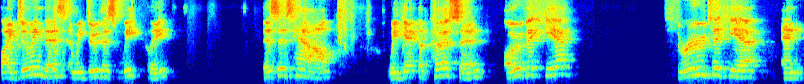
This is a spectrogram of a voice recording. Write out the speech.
by doing this, and we do this weekly, this is how we get the person over here through to here and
